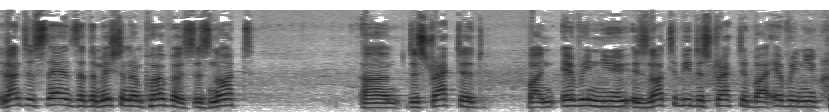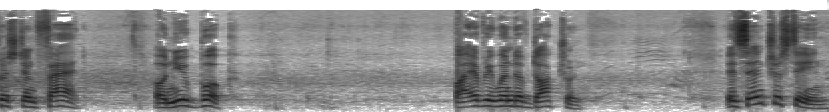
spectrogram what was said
It understands that the mission and purpose is not um, distracted by every new, is not to be distracted by every new Christian fad or new book, by every wind of doctrine. It's interesting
